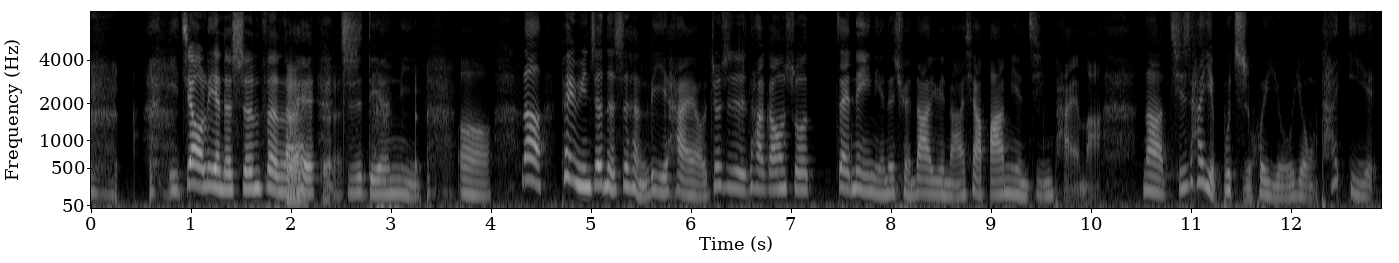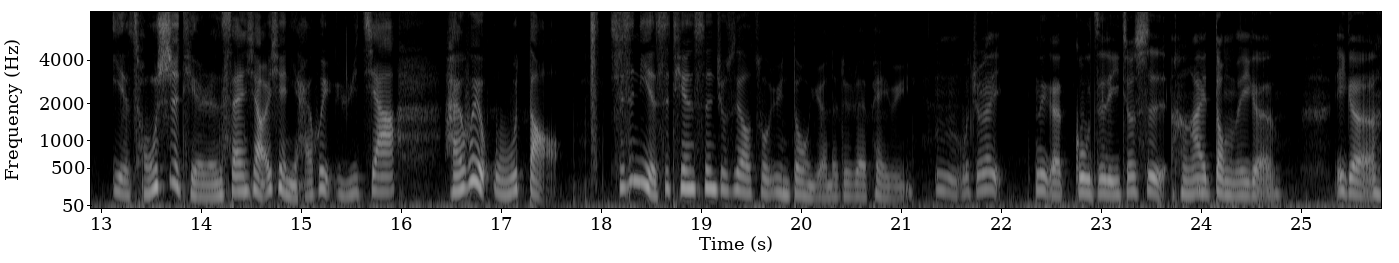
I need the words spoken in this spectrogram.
以教练的身份来指点你。呃，那佩云真的是很厉害哦，就是他刚刚说。在那一年的全大运拿下八面金牌嘛，那其实他也不只会游泳，他也也从事铁人三项，而且你还会瑜伽，还会舞蹈。其实你也是天生就是要做运动员的，对不对，佩云？嗯，我觉得那个骨子里就是很爱动的一个一个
